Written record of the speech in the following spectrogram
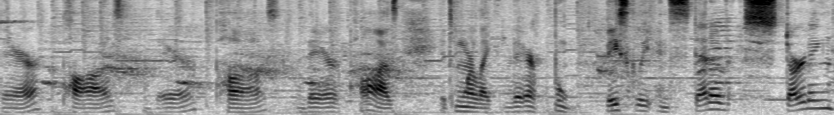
there, pause, there, pause, there, pause, it's more like there, boom. Basically, instead of starting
